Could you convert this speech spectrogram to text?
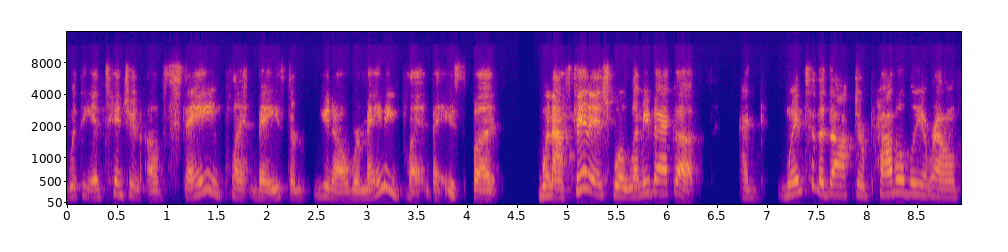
with the intention of staying plant based or, you know, remaining plant based. But when I finished, well, let me back up. I went to the doctor probably around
